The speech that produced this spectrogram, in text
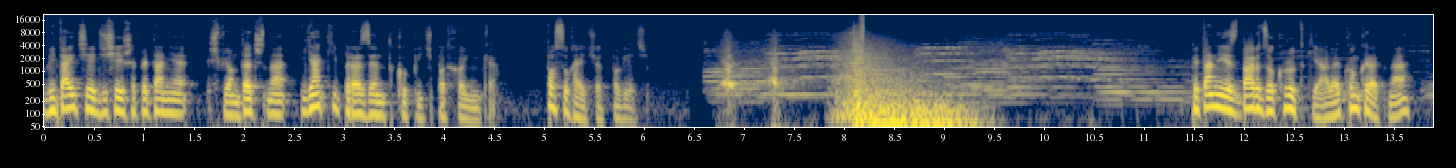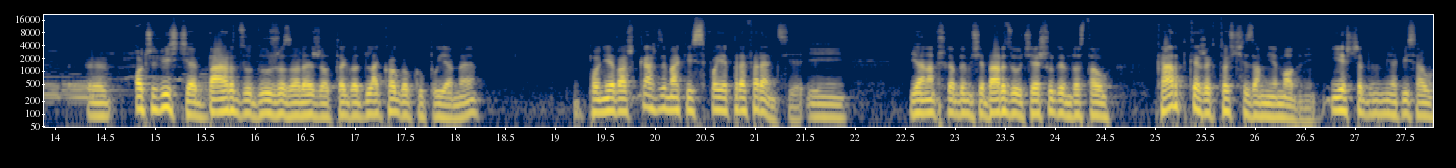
Witajcie. Dzisiejsze pytanie świąteczne. Jaki prezent kupić pod choinkę? Posłuchajcie odpowiedzi. Pytanie jest bardzo krótkie, ale konkretne. Y, Oczywiście bardzo dużo zależy od tego, dla kogo kupujemy, ponieważ każdy ma jakieś swoje preferencje. I ja na przykład bym się bardzo ucieszył, gdybym dostał kartkę, że ktoś się za mnie modli. I jeszcze bym napisał,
